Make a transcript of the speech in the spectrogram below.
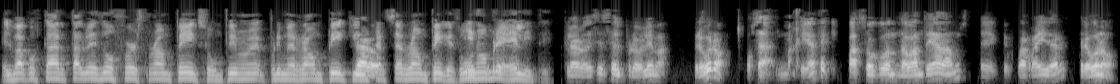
él va a costar tal vez dos first round picks o un primer, primer round pick y Claro. un tercer round pick, es un Ese hombre élite. Claro, ese es el problema. Pero bueno, o sea, imagínate que pasó con Davante Adams, eh, que fue a Raider, pero bueno,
